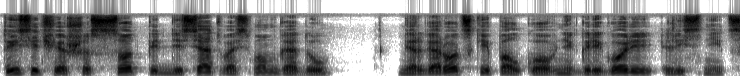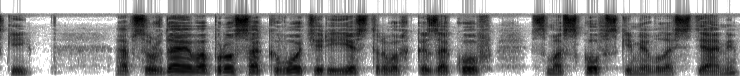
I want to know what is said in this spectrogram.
1658 году миргородский полковник Григорий Лесницкий, обсуждая вопрос о квоте реестровых казаков с московскими властями,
